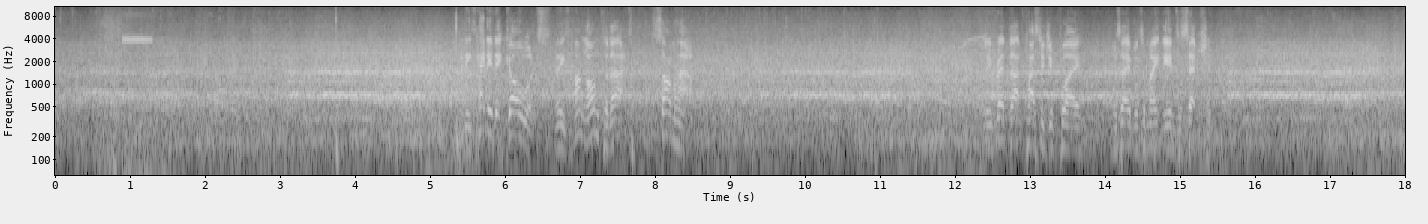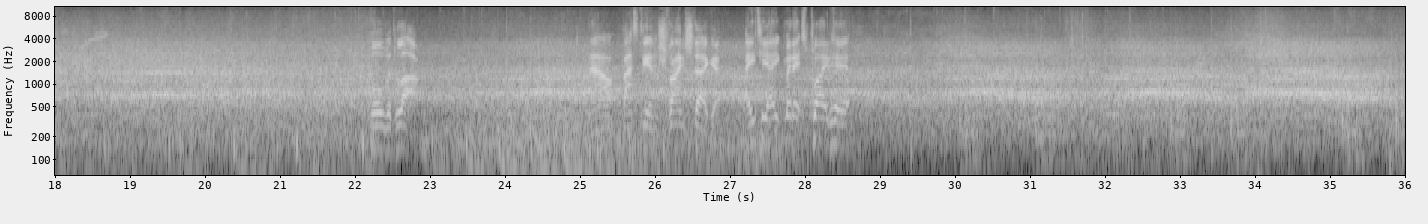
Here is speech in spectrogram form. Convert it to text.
And he's headed it goalwards, and he's hung on to that somehow. Well, he read that passage of play, was able to make the interception. Ball with Lahm. Now Bastian Schweinsteiger. 88 minutes played here.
